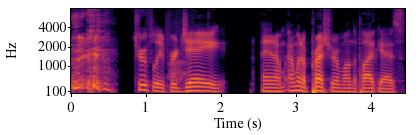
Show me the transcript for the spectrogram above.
truthfully, for Jay, and I'm I'm gonna pressure him on the podcast.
